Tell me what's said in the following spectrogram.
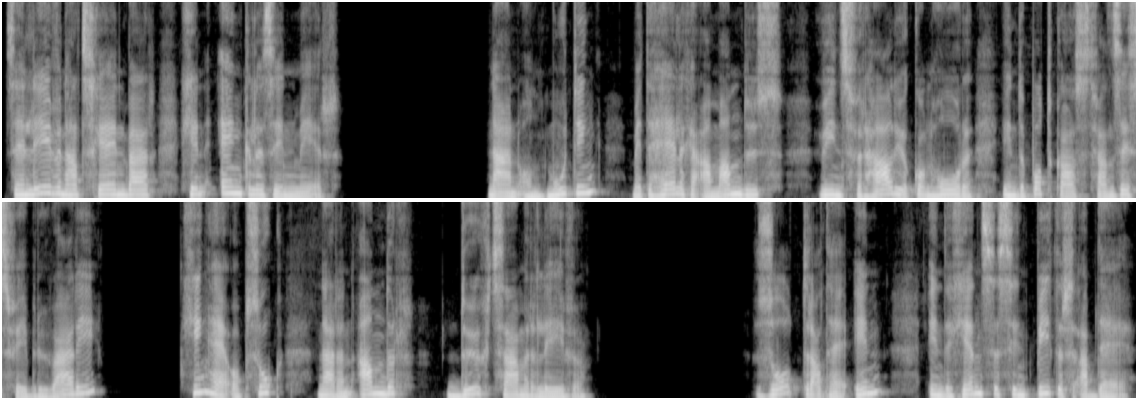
Zijn leven had schijnbaar geen enkele zin meer. Na een ontmoeting met de heilige Amandus, wiens verhaal je kon horen in de podcast van 6 februari, ging hij op zoek naar een ander, deugdzamer leven. Zo trad hij in in de Gentse Sint-Pietersabdij,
